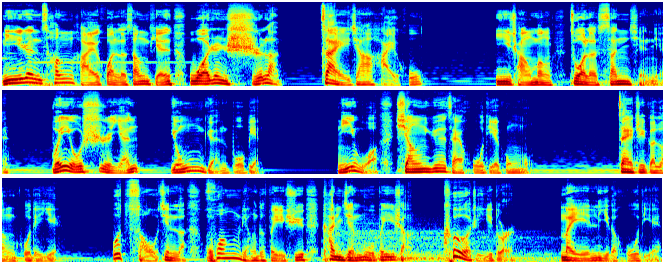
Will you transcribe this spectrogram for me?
你任沧海换了桑田，我任石烂再加海枯。一场梦做了三千年，唯有誓言永远不变。你我相约在蝴蝶公墓，在这个冷酷的夜。我走进了荒凉的废墟，看见墓碑上刻着一对儿美丽的蝴蝶。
